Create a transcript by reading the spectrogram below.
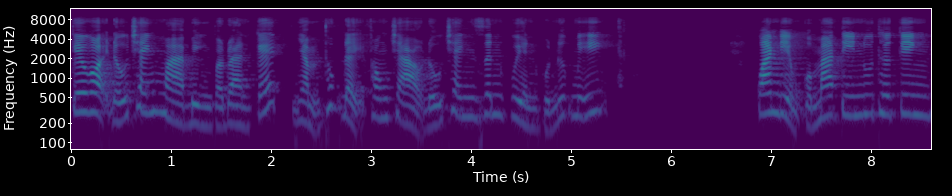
kêu gọi đấu tranh hòa bình và đoàn kết nhằm thúc đẩy phong trào đấu tranh dân quyền của nước Mỹ. Quan điểm của Martin Luther King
